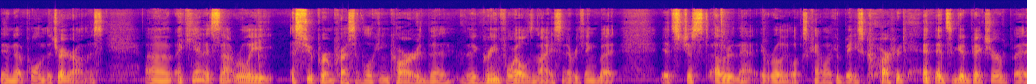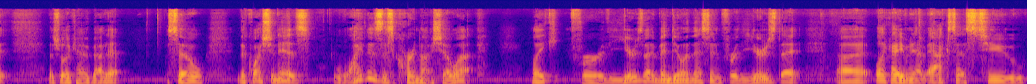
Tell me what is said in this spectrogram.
ended up pulling the trigger on this. Uh, again, it's not really a super impressive looking card. The the green foil is nice and everything, but it's just other than that, it really looks kind of like a base card. it's a good picture, but that's really kind of about it. So the question is, why does this card not show up? Like for the years that I've been doing this, and for the years that uh, like I even have access to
